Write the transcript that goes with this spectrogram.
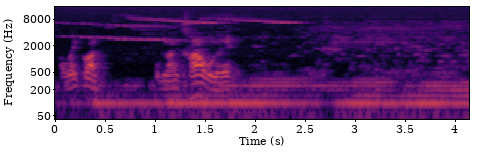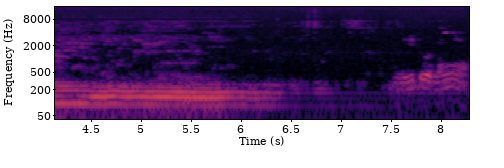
เอาไว้ก่อนกำลังเข้าเลยนี้ดูมั้งเนี่ย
